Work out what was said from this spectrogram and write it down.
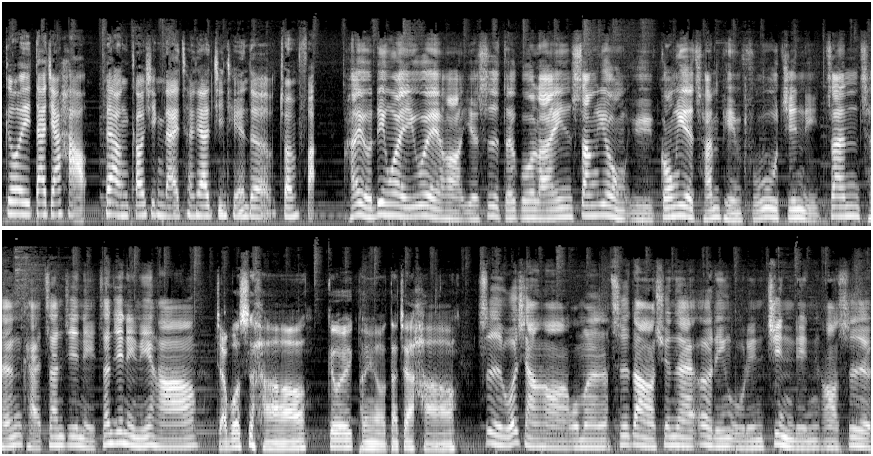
各位大家好，非常高兴来参加今天的专访。还有另外一位哈，也是德国莱茵商用与工业产品服务经理詹成凯詹经理，詹经理你好，贾博士好，各位朋友大家好。是，我想哈，我们知道现在二零五零近邻啊是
